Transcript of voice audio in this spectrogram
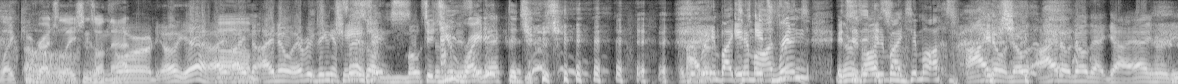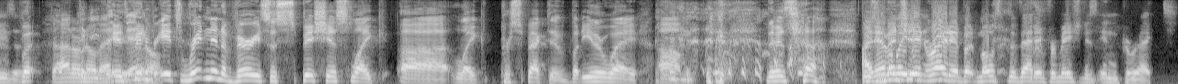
Like, congratulations on that. Lord. Oh yeah, I, I, Um, know, I know everything you it change says. it? Did you is write it? inaccurate. Did you? Is it written by Tim it's Osmond? written- it's- Is it it's- written by Tim Osmond? I don't know. I don't know that guy. I heard he's a. But- I don't know that. It's dude been it's written in a very suspicious like uh like perspective. But either way, um, there's uh, I there's definitely mention- didn't write it, but most of that information is incorrect.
